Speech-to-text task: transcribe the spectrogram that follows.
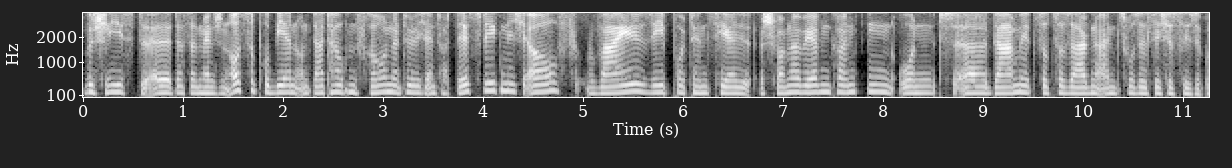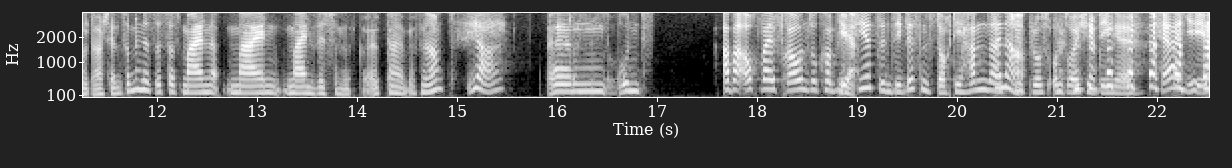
beschließt, äh, das an Menschen auszuprobieren. Und da tauchen Frauen natürlich einfach deswegen nicht auf, weil sie potenziell schwanger werden könnten und äh, damit sozusagen ein zusätzliches Risiko darstellen. Zumindest ist das mein, mein, mein Wissen. Ne? Ja. Ähm, so. Und aber auch weil Frauen so kompliziert ja. sind, Sie wissen es doch, die haben dann genau. Zyklus und solche Dinge. Herrje.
